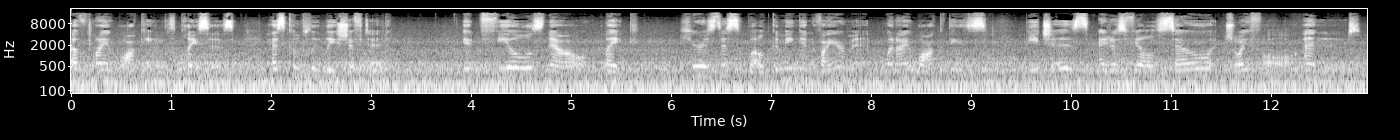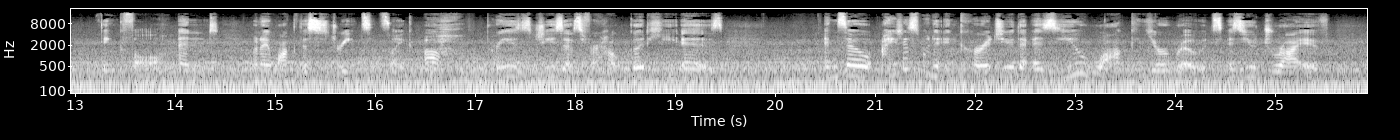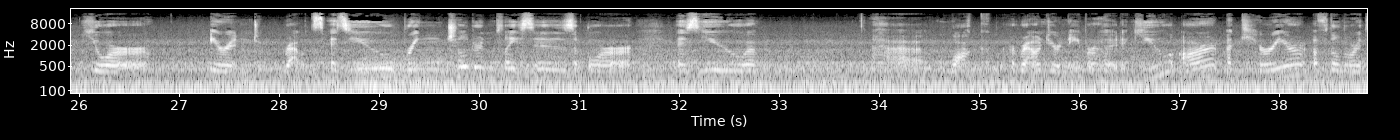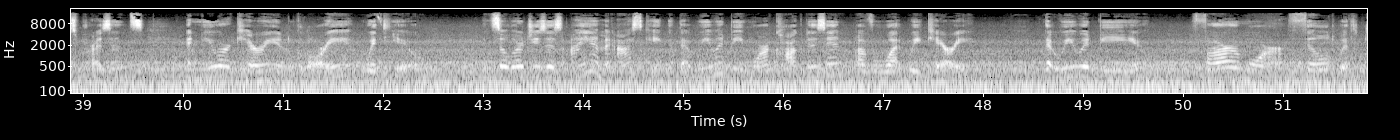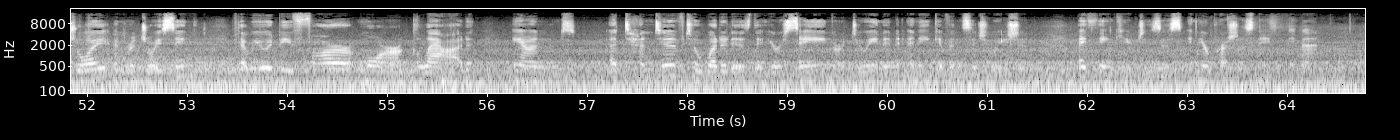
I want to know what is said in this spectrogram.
of my walking places has completely shifted. It feels now like here's this welcoming environment. When I walk these beaches, I just feel so joyful and thankful. And when I walk the streets, it's like, oh, praise Jesus for how good He is. And so I just want to encourage you that as you walk your roads, as you drive your errand routes, as you bring children places, or as you your neighborhood, you are a carrier of the Lord's presence and you are carrying glory with you. And so, Lord Jesus, I am asking that we would be more cognizant of what we carry, that we would be far more filled with joy and rejoicing, that we would be far more glad and attentive to what it is that you're saying or doing in any given situation. I thank you, Jesus, in your precious name. Amen.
